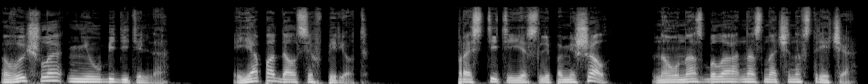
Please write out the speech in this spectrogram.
Вышло неубедительно. Я подался вперед. «Простите, если помешал, но у нас была назначена встреча.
